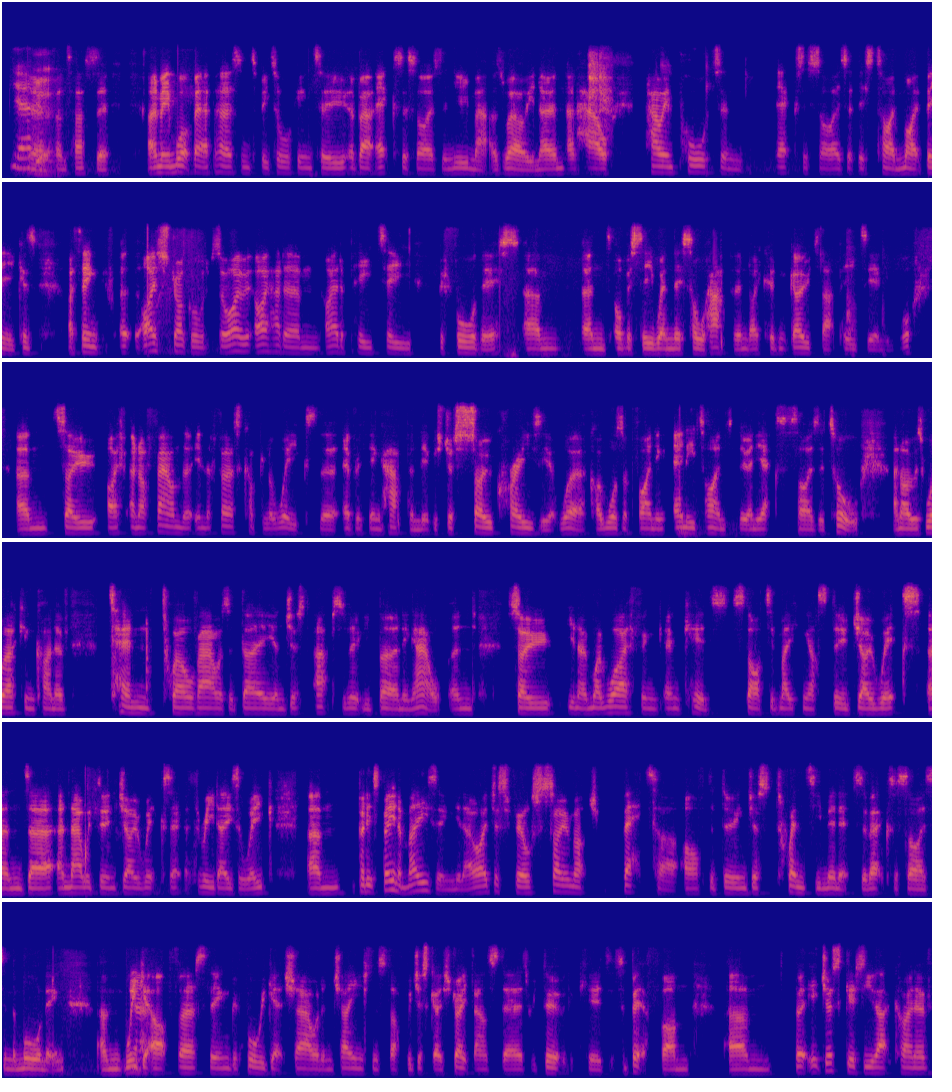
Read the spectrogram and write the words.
Yeah. yeah, fantastic. I mean, what better person to be talking to about exercise than you, Matt, as well? You know, and, and how how important exercise at this time might be because I think uh, I struggled. So I, I had um I had a PT before this, um, and obviously when this all happened, I couldn't go to that PT anymore. Um, so I and I found that in the first couple of weeks that everything happened, it was just so crazy at work. I wasn't finding any time to do any exercise at all, and I was working kind of 10 12 hours a day and just absolutely burning out and so you know my wife and, and kids started making us do joe wicks and uh, and now we're doing joe wicks at three days a week um, but it's been amazing you know i just feel so much better after doing just 20 minutes of exercise in the morning and um, we yeah. get up first thing before we get showered and changed and stuff we just go straight downstairs we do it with the kids it's a bit of fun um, but it just gives you that kind of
